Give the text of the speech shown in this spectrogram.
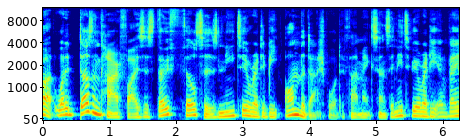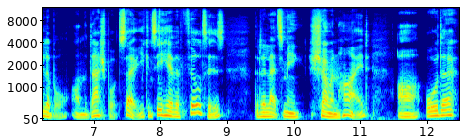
But what it doesn't clarify is those filters need to already be on the dashboard, if that makes sense. They need to be already available on the dashboard. So you can see here the filters that it lets me show and hide are order,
